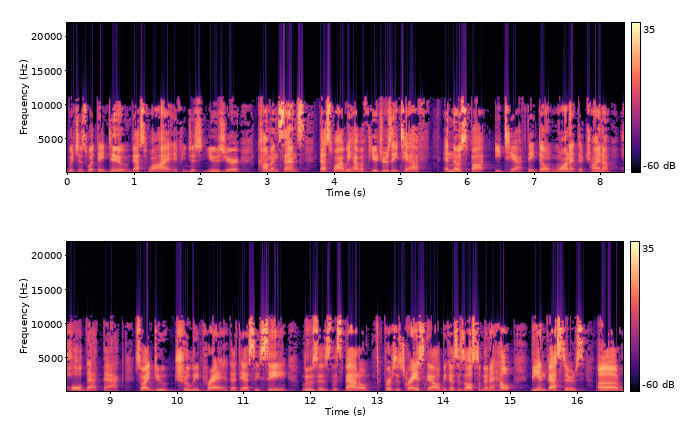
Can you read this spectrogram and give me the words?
which is what they do. That's why if you just use your common sense, that's why we have a futures ETF and no spot ETF. They don't want it. They're trying to hold that back. So I do truly pray that the SEC loses this battle versus Grayscale because it's also going to help the investors uh,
